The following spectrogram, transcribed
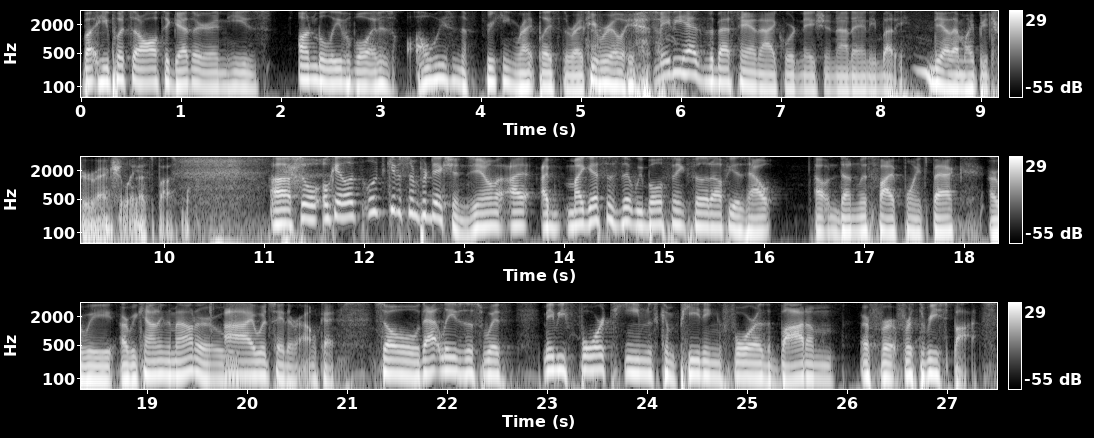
but he puts it all together and he's unbelievable and is always in the freaking right place at the right time. he really is. Maybe he has the best hand-eye coordination out of anybody. Yeah, that might be true. Actually, that's possible. Uh, so okay, let's let's give some predictions. You know, I, I my guess is that we both think Philadelphia is out out and done with five points back. Are we are we counting them out or? We, I would say they're out. Okay. So that leaves us with maybe four teams competing for the bottom or for, for three spots.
